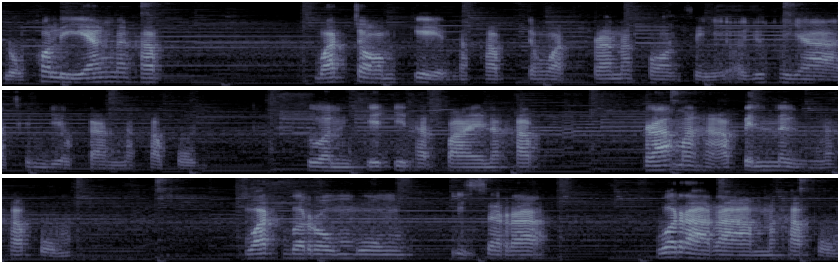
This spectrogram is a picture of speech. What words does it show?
หลวงพ่อเลี้ยงนะครับ วัดจอมเกตนะครับ จังหวัดพระนครศรีอยุธยาเช่นเดียวกันนะครับผม ส่วนเกจิถัดไปนะครับ พระมหาเป็นหนึ่งนะครับผม วัดบรมวงศ์อิสระวรารามนะครับผม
